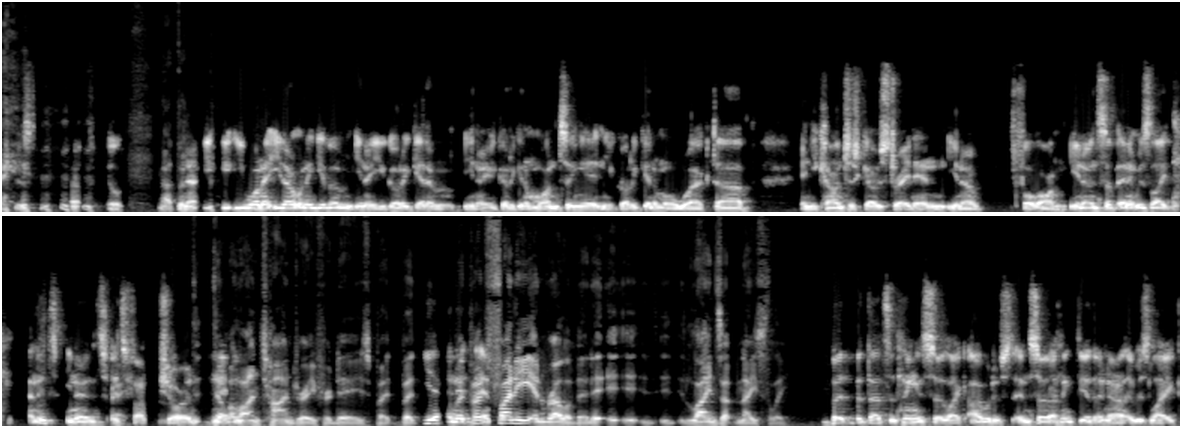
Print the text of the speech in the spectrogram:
just Not the now you, you want to, you don't want to give them, you know, you got to get them, you know, you got to get them wanting it, and you got to get them all worked up, and you can't just go straight in, you know, full on, you know, and stuff. And it was like, and it's, you know, it's, it's fun, sure. And double then- entendre for days, but but Yeah, and but, it- but and- funny and relevant. It, it, it, it lines up nicely. but but that's the thing is so like I would have and so I think the other night it was like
